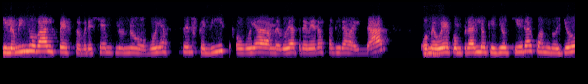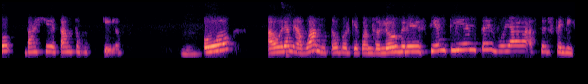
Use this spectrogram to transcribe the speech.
Y lo mismo va al peso, por ejemplo, no, voy a ser feliz o voy a, me voy a atrever a salir a bailar o me voy a comprar lo que yo quiera cuando yo baje tantos kilos. Mm. O ahora me aguanto porque cuando logre 100 clientes voy a ser feliz.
